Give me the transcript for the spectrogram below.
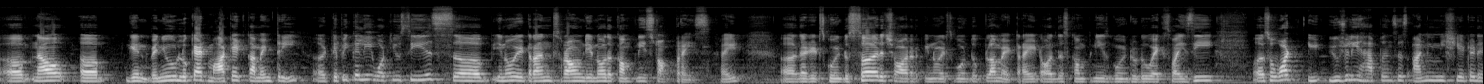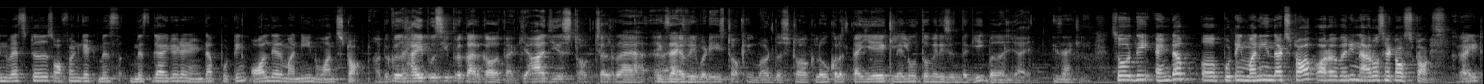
now uh, again when you look at market commentary uh, typically what you see is uh, you know it runs around you know the company's stock price right uh, that it's going to surge or you know it's going to plummet right or this company is going to do xyz uh, so what u- usually happens is uninitiated investors often get mis- misguided and end up putting all their money in one stock बिकॉज हाइप उसी प्रकार का होता है कि आज ये स्टॉक चल रहा है Exactly. एवरीबडी इज टॉकिंग अबाउट द स्टॉक लोगों को लगता है ये एक ले लूं तो मेरी जिंदगी बदल जाए Exactly. So they end up uh, putting money in that stock or a very narrow set of stocks, right?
